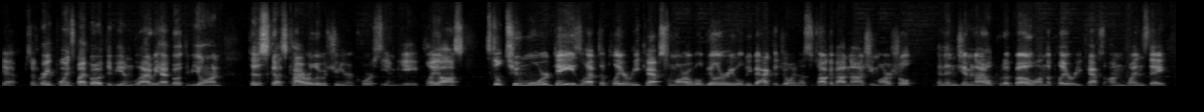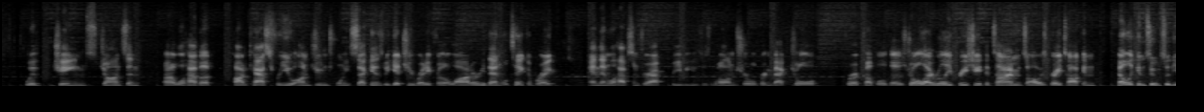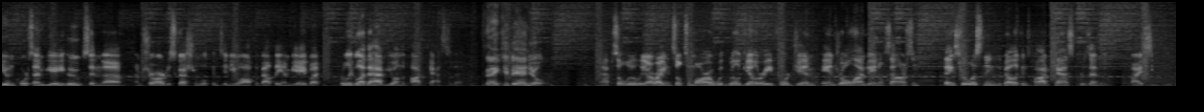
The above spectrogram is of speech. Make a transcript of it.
Yeah, some great points by both of you. I'm glad we had both of you on to discuss Kira Lewis Jr. and, of course, the NBA playoffs. Still two more days left of player recaps. Tomorrow, Will Guillory will be back to join us to talk about Naji Marshall. And then Jim and I will put a bow on the player recaps on Wednesday with James Johnson. Uh, we'll have a podcast for you on June 22nd as we get you ready for the lottery. Then we'll take a break and then we'll have some draft previews as well. I'm sure we'll bring back Joel for a couple of those. Joel, I really appreciate the time. It's always great talking Pelicans hoops with you, and of course NBA hoops. And uh, I'm sure our discussion will continue off about the NBA. But really glad to have you on the podcast today. Thank you, Daniel. Absolutely. All right. Until tomorrow with Will Guillory for Jim and Joel. I'm Daniel Sallerson. Thanks for listening to the Pelicans podcast presented by SeatGeek.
